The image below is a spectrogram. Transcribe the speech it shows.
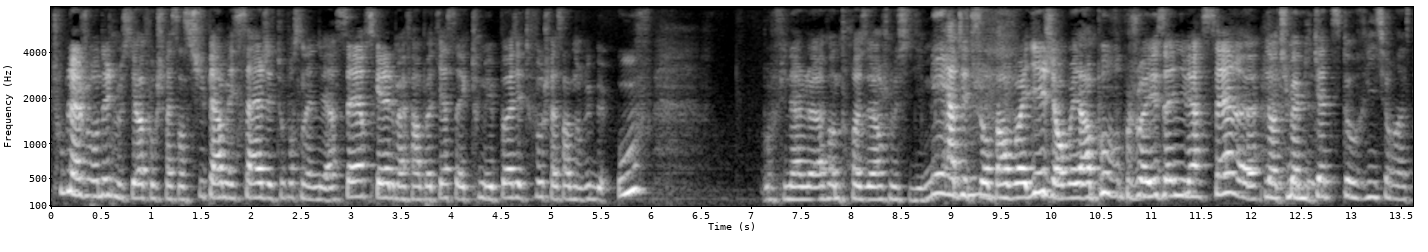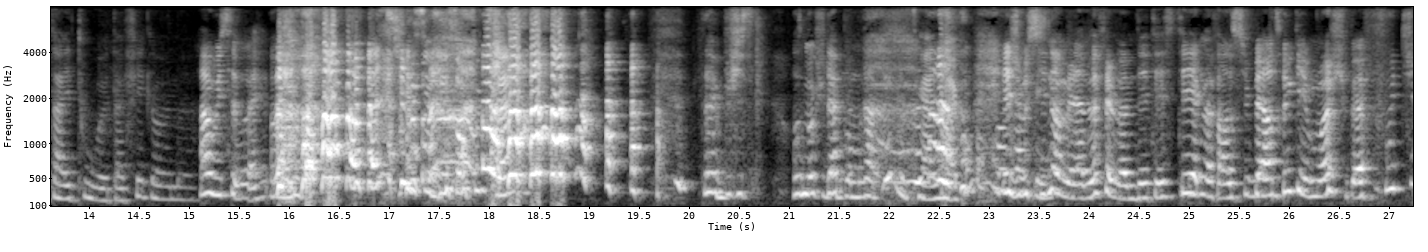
toute la journée, je me suis dit, il faut que je fasse un super message et tout pour son anniversaire. Parce qu'elle, elle m'a fait un podcast avec tous mes potes et tout, faut que je fasse un truc de ouf. Au final, à 23h, je me suis dit, merde, j'ai toujours pas envoyé. J'ai envoyé un pauvre joyeux anniversaire. euh. Non, tu m'as mis 4 stories sur Insta et tout, euh, t'as fait quand même. Ah oui, c'est vrai. Tu se descends toute seule. T'abuses. Heureusement que je suis là pour me rappeler parce qu'elle Et je me suis dit, non, mais la meuf, elle va me détester, elle m'a fait un super truc, et moi, je suis pas foutue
